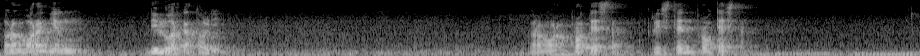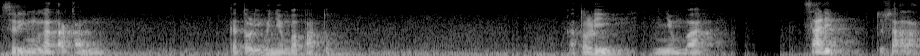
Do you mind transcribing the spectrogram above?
orang-orang yang di luar Katolik, orang-orang Protestan, Kristen Protestan, sering mengatakan Katolik menyembah patung, Katolik menyembah salib. Itu salah.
